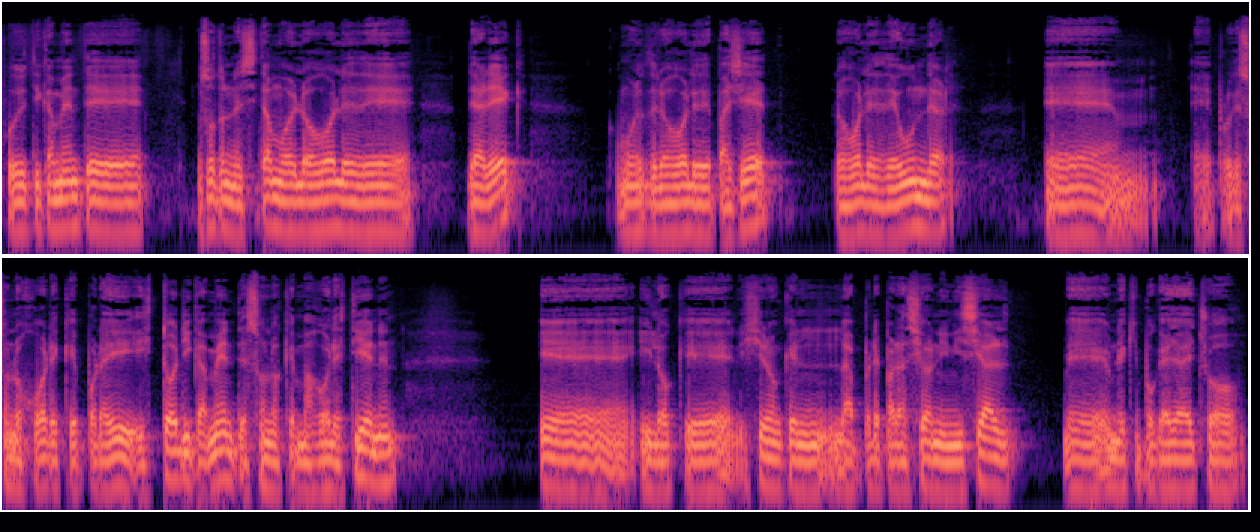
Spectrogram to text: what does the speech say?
futbolísticamente nosotros necesitamos los goles de, de Arek, como de los goles de Payet, los goles de Under, eh, eh, porque son los jugadores que por ahí históricamente son los que más goles tienen. Eh, y lo que hicieron que en la preparación inicial un equipo que haya hecho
